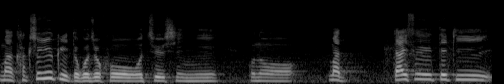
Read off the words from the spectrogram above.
まあ、拡張ユークリッド誤助法を中心に、この、まあ、代数的、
